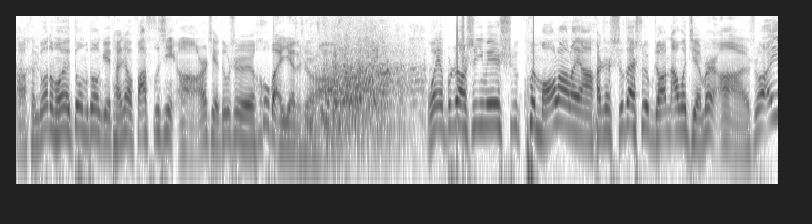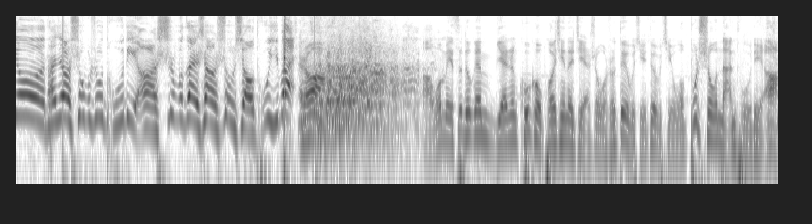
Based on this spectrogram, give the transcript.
啊，很多的朋友动不动给谭笑发私信啊，而且都是后半夜的时候啊。我也不知道是因为是困毛了了呀，还是实在睡不着，拿我解闷啊，说：“哎呦，谭笑收不收徒弟啊？师傅在上，受小徒一拜，是吧？”啊，我每次都跟别人苦口婆心的解释，我说：“对不起，对不起，我不收男徒弟啊。”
